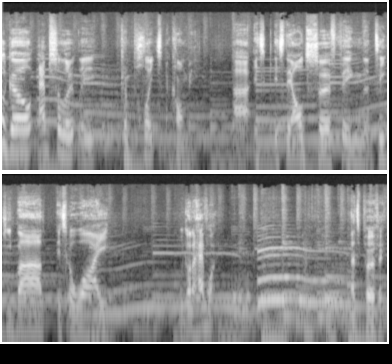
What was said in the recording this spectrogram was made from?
Hula Girl absolutely completes a Kombi. Uh, it's, it's the old surfing, the tiki bar, it's Hawaii. We've got to have one. That's perfect.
